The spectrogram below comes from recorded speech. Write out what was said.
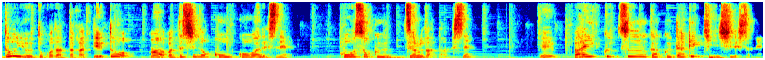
どういうとこだったかっていうと、まあ、私の高校はですね高速ゼロだったんですね。えバイク通学だけ禁止でしたね。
